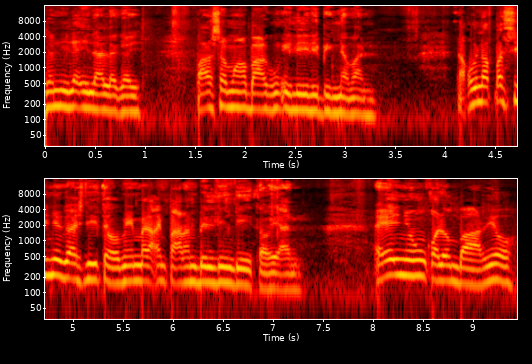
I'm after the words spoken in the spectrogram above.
dyan nila ilalagay. Para sa mga bagong ililibing naman. Na kung napansin nyo guys dito, may malaking parang building dito, yan. Ayan yung Columbario.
